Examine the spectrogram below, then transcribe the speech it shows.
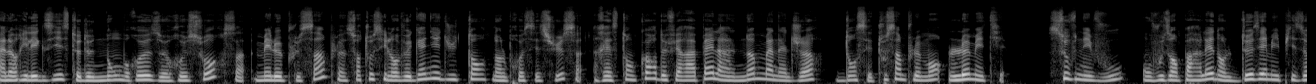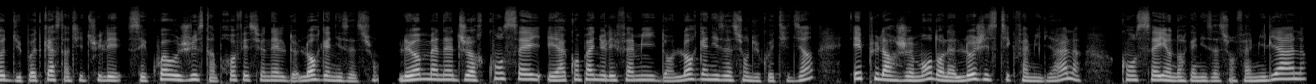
Alors il existe de nombreuses ressources, mais le plus simple, surtout si l'on veut gagner du temps dans le processus, reste encore de faire appel à un homme manager dont c'est tout simplement le métier. Souvenez-vous, on vous en parlait dans le deuxième épisode du podcast intitulé C'est quoi au juste un professionnel de l'organisation? Le home manager conseille et accompagne les familles dans l'organisation du quotidien et plus largement dans la logistique familiale, conseil en organisation familiale,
